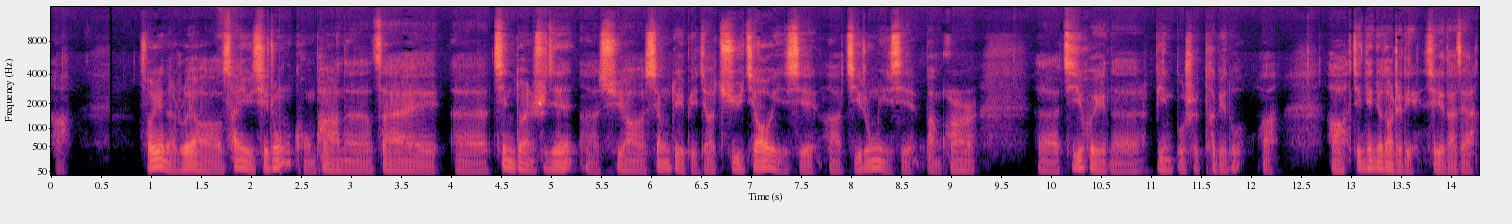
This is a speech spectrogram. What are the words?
啊。所以呢，若要参与其中，恐怕呢，在呃近段时间啊，需要相对比较聚焦一些啊，集中一些板块，呃，机会呢并不是特别多啊。好，今天就到这里，谢谢大家。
